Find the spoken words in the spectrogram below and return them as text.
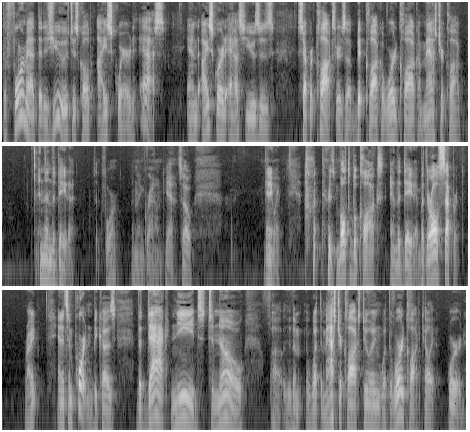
the format that is used is called I squared S. And I squared S uses separate clocks. There's a bit clock, a word clock, a master clock, and then the data. Is it four? And then ground. Yeah. So anyway, there's multiple clocks and the data, but they're all separate, right? And it's important because the DAC needs to know uh, the, what the master clock's doing, what the word clock tell it, word,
